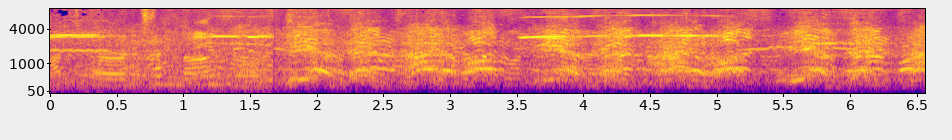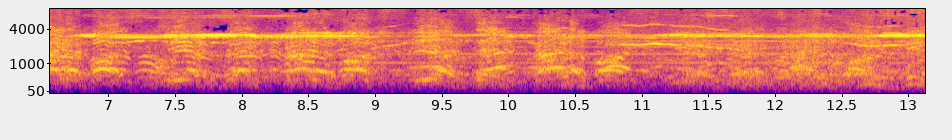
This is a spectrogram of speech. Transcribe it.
Hat äh, einen bestimmten Namen. Wir sind laut, weil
